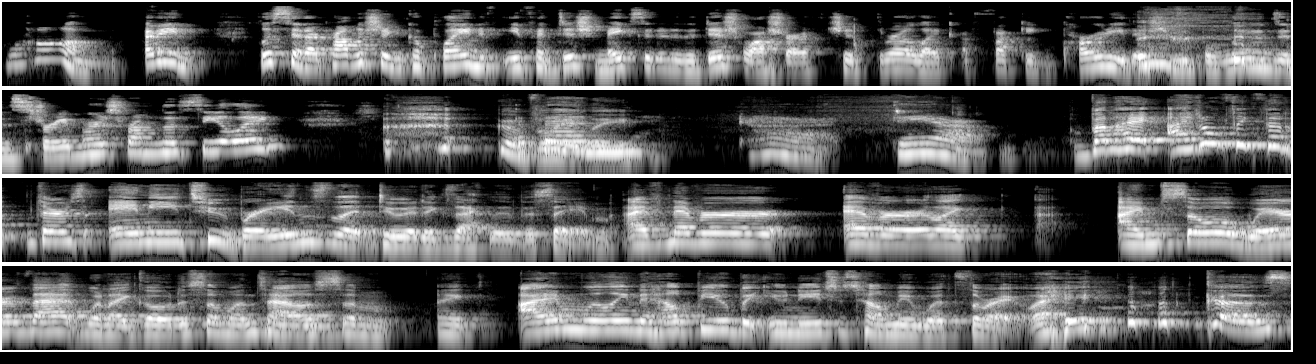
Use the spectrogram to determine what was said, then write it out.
wrong? I mean, listen, I probably shouldn't complain if, if a dish makes it into the dishwasher. I should throw like a fucking party. There should be balloons and streamers from the ceiling. Completely. Then, God damn. But I, I don't think that there's any two brains that do it exactly the same. I've never ever like I'm so aware of that when I go to someone's mm-hmm. house. I'm like, I'm willing to help you, but you need to tell me what's the right way because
